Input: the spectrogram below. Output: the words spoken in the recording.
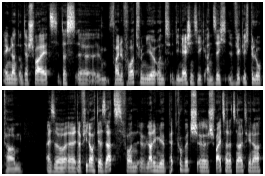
England und der Schweiz, das äh, Final Four Turnier und die Nations League an sich wirklich gelobt haben. Also äh, da fiel auch der Satz von äh, Wladimir Petkovic, äh, Schweizer Nationaltrainer,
